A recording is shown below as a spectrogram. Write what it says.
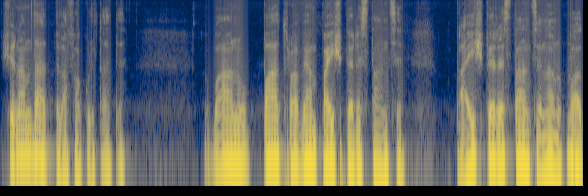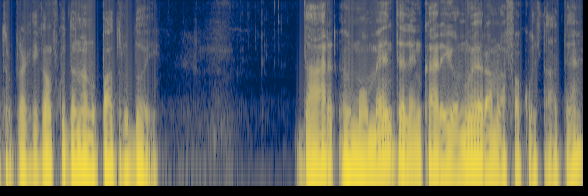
Și eu n-am dat pe la facultate. Anul 4 aveam 14 restanțe. 14 restanțe în anul 4, mm. practic am făcut în anul 4-2. Dar în momentele în care eu nu eram la facultate,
